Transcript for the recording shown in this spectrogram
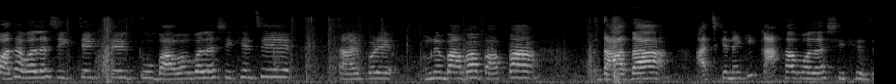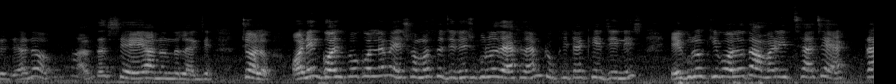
কথা বলা শিখছে একটু একটু বাবা বলা শিখেছে। তারপরে মানে বাবা, পাপা, দাদা আজকে নাকি কাকা বলা শিখেছে, জানো? তো সেই আনন্দ লাগছে। চলো, অনেক গল্প করলাম, এই সমস্ত জিনিসগুলো দেখলাম, টুকিটাকি জিনিস। এগুলো কি বলো তো আমার ইচ্ছা আছে একটা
